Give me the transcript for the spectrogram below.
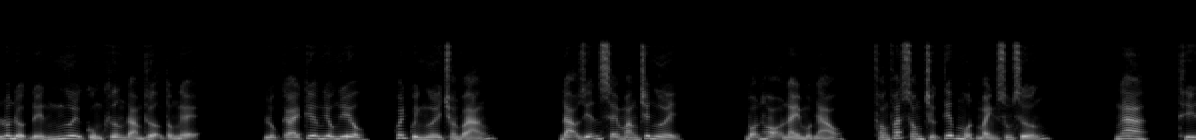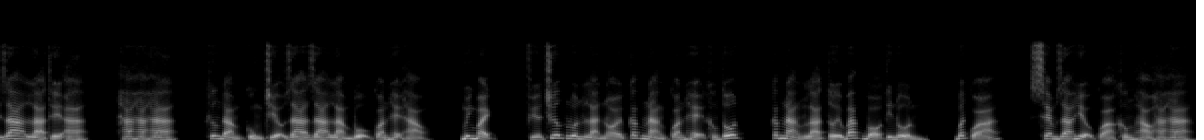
luôn được đến ngươi cùng Khương Đàm thượng tổng nghệ. Lục cái kia nghiêu nghiêu, quách quỳnh ngươi choáng váng. Đạo diễn sẽ mang chết ngươi. Bọn họ này một náo, phòng phát sóng trực tiếp một mảnh sung sướng. Nga, thì ra là thế à, ha ha ha, Khương Đàm cùng Triệu Gia Gia làm bộ quan hệ hảo, minh bạch, phía trước luôn là nói các nàng quan hệ không tốt, các nàng là tới bác bỏ tin đồn, bất quá, xem ra hiệu quả không hảo ha ha.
